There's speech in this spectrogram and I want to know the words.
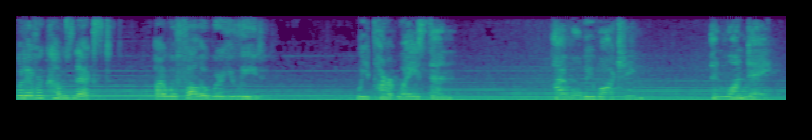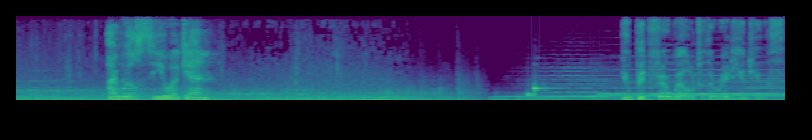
Whatever comes next, I will follow where you lead. We part ways then. I will be watching. And one day, I will see you again. You bid farewell to the Radiant Youth,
